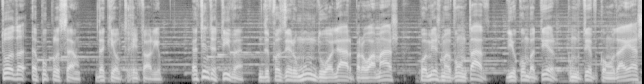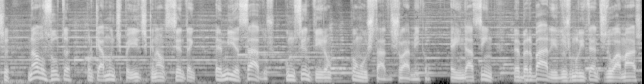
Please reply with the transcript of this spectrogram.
toda a população daquele território. A tentativa de fazer o mundo olhar para o Hamas com a mesma vontade de o combater, como teve com o Daesh, não resulta porque há muitos países que não se sentem ameaçados como sentiram com o Estado Islâmico. Ainda assim, a barbárie dos militantes do Hamas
